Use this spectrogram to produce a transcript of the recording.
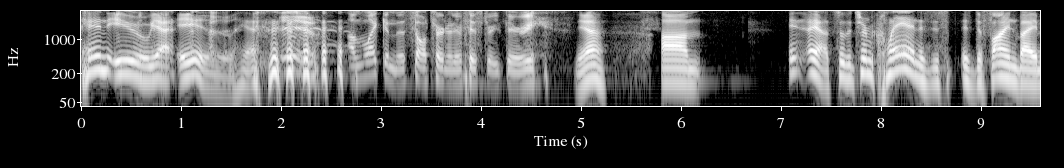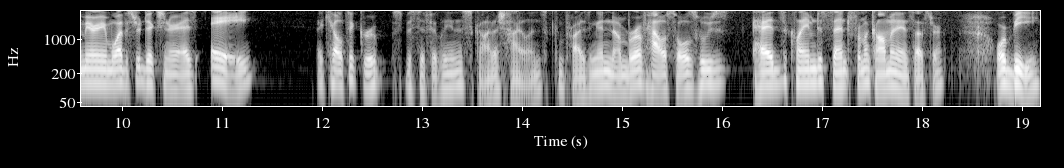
And ew, yeah, ew, yeah. ew. I'm liking this alternative history theory. Yeah. Um, and, yeah. So the term clan is dis- is defined by Merriam-Webster dictionary as a a Celtic group, specifically in the Scottish Highlands, comprising a number of households whose heads claim descent from a common ancestor, or B,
